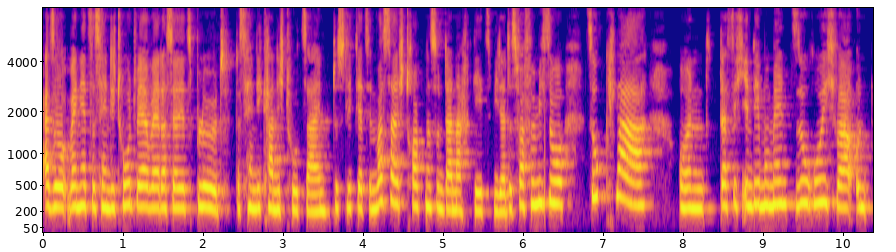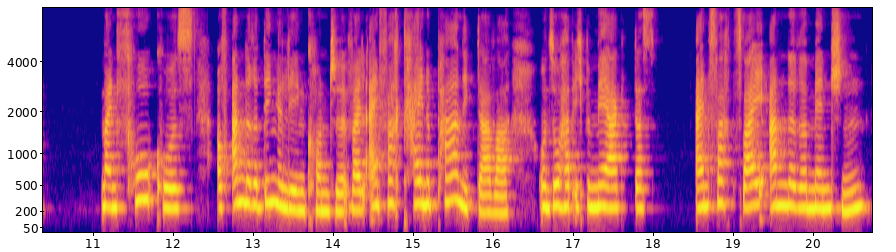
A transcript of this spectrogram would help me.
also wenn jetzt das Handy tot wäre, wäre das ja jetzt blöd. Das Handy kann nicht tot sein. Das liegt jetzt im Wasser, ich trockne es und danach geht's wieder. Das war für mich so, so klar. Und dass ich in dem Moment so ruhig war und mein Fokus auf andere Dinge legen konnte, weil einfach keine Panik da war. Und so habe ich bemerkt, dass einfach zwei andere Menschen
